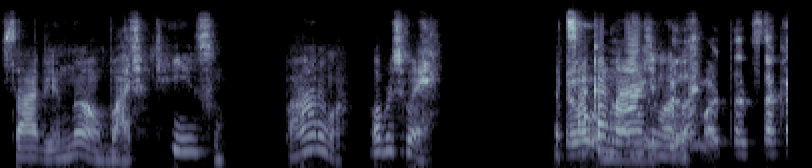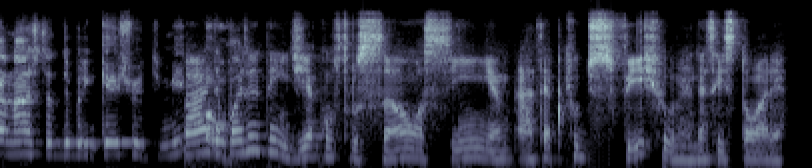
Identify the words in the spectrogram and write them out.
sabe? Não, Batman, que isso? Para, mano. Ô, Bruce Wayne. Tá de sacanagem, mano. tá de sacanagem, tá de brinquedo with me, Ah, depois eu entendi a construção, assim, até porque o desfecho né, dessa história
